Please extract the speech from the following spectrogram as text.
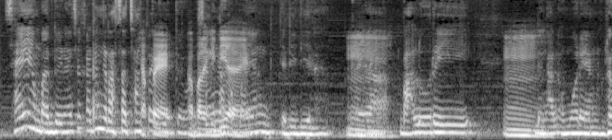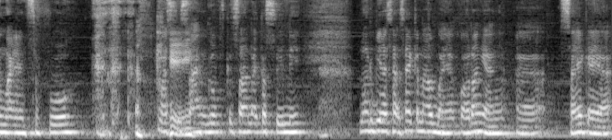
saya yang bantuin aja kadang ngerasa capek, Capek, gitu. apalagi saya dia nggak ya. kebayang jadi dia, kayak Bahluri Hmm. dengan umur yang lumayan sepuh masih sanggup ke sana ke sini luar biasa saya kenal banyak orang yang eh, saya kayak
